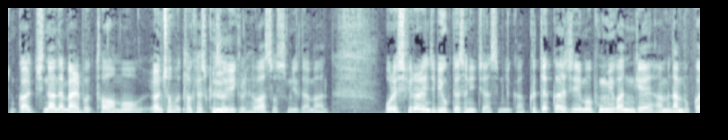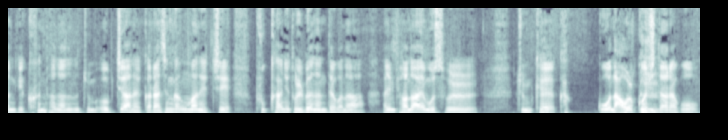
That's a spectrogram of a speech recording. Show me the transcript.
그러니까 지난해 말부터 뭐 연초부터 계속해서 음. 얘기를 해왔었습니다만 올해 11월에 이제 미국 대선이 있지 않습니까? 그때까지 뭐 북미 관계 아니면 남북 관계 큰 변화는 좀 없지 않을까라는 생각만 했지 북한이 돌변한다거나 아니면 변화의 모습을 좀 이렇게 갖고 나올 음. 것이다라고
